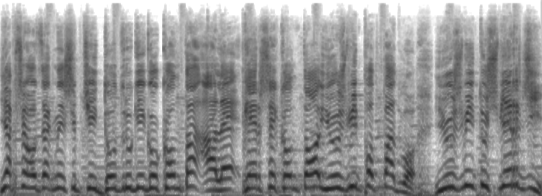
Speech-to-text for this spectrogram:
Ja przechodzę jak najszybciej do drugiego konta, ale pierwsze konto już mi podpadło. Już mi tu śmierdzi.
